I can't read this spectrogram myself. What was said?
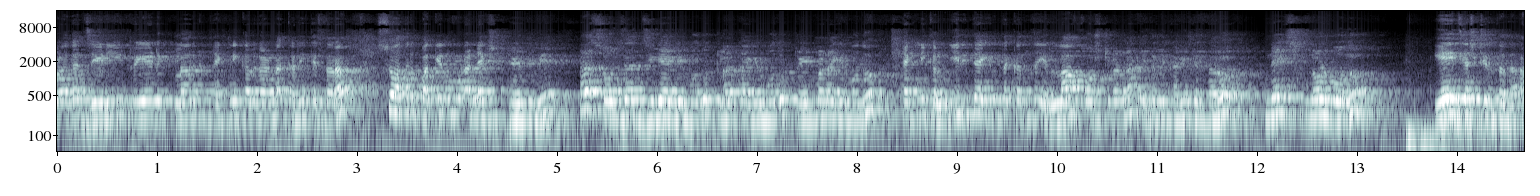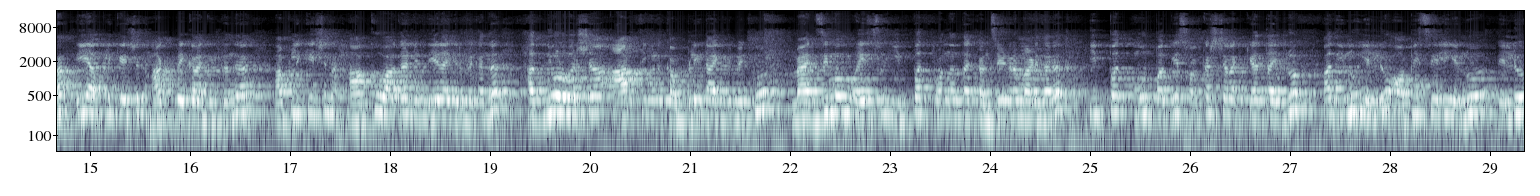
ಒಳಗ G D trade clerk technical ಗಳನ್ನ ಕರಿತಿರ್ತಾರ. ಸೊ ಅದ್ರ ಬಗ್ಗೆನೂ ಕೂಡ ನೆಕ್ಸ್ಟ್ ಹೇಳ್ತೀವಿ. ಸೋಲ್ಜರ್ ಜಿ ಡಿ ಆಗಿರ್ಬೋದು ಕ್ಲರ್ಕ್ ಆಗಿರ್ಬೋದು ಟ್ರೇಡ್ಮನ್ ಆಗಿರ್ಬೋದು ಟೆಕ್ನಿಕಲ್ ಈ ರೀತಿಯಾಗಿರ್ತಕ್ಕಂಥ ಎಲ್ಲಾ ಪೋಸ್ಟ್ ಗಳನ್ನ ಇದರಲ್ಲಿ ಕರಿತಿರ್ತಾರೋ. ನೆಕ್ಸ್ಟ್ ನೋಡ್ಬೋದು. ಏಜ್ ಎಷ್ಟು ಇರ್ತದ. ಈ ಅಪ್ಲಿಕೇಶನ್ ಹಾಕ್ಬೇಕಾಗಿತ್ತಂದ್ರೆ ಅಪ್ಲಿಕೇಶನ್ ಹಾಕುವಾಗ ನಿಮ್ದು ಏನಾಗಿರ್ಬೇಕಂದ್ರೆ ಹದಿನೇಳು ವರ್ಷ, ಆರು ತಿಂಗಳು ಕಂಪ್ಲೀಟ್ ಆಗಿರ್ಬೇಕು. ಮ್ಯಾಕ್ಸಿಮಮ್ ವಯಸ್ಸು ಇಪ್ಪತ್ತೊಂದು ಅಂತ ಕನ್ಸಿಡರ್ ಮಾಡಿದ್ದಾರೆ ಇಪ್ಪತ್ತ್ ಮೂರ್ ಬಗ್ಗೆ ಸಾಕಷ್ಟು ಜನ ಕೇಳ್ತಾ ಇದ್ರು. ಅದು ಇನ್ನೂ ಎಲ್ಲೂ ಆಫೀಸಿಯಲ್ಲಿ ಇನ್ನೂ ಎಲ್ಲೂ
